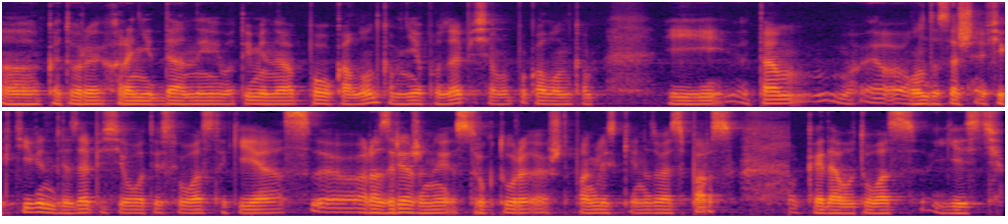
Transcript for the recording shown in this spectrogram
э, который хранит данные вот именно по колонкам, не по записям, а по колонкам. И там э, он достаточно эффективен для записи, вот если у вас такие э, разряженные структуры, что по-английски называется sparse, когда вот у вас есть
